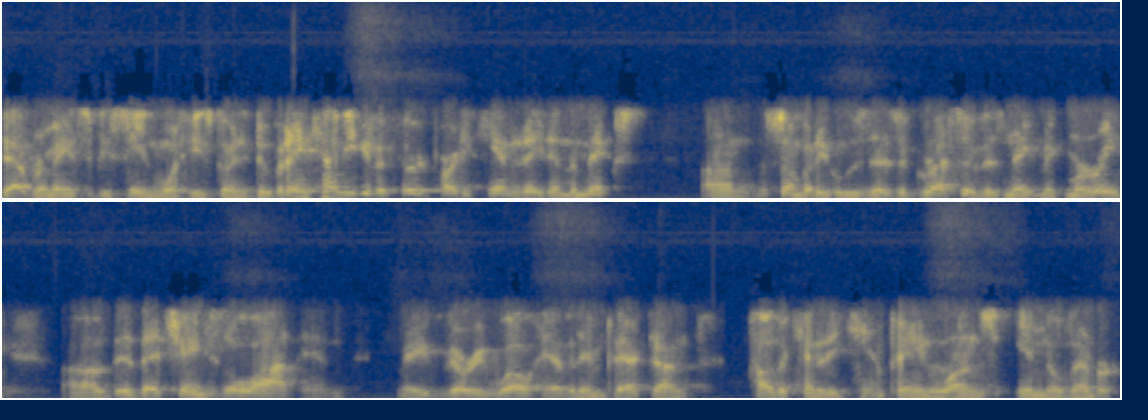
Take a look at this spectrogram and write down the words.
that remains to be seen what he's going to do. But anytime you get a third party candidate in the mix, um, somebody who's as aggressive as Nate McMurray, uh, that changes a lot. And may very well have an impact on how the Kennedy campaign runs in November.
